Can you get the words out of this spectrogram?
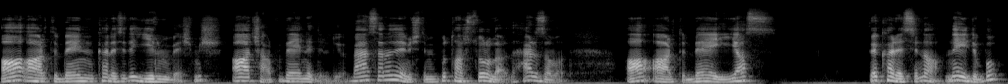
A artı B'nin karesi de 25'miş. A çarpı B nedir diyor. Ben sana demiştim? Bu tarz sorularda her zaman A artı B'yi yaz ve karesini al. Neydi bu?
